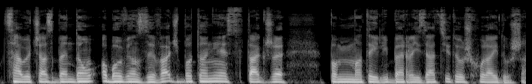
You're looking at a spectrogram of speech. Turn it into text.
cały czas będą obowiązywać, bo to nie jest tak, że pomimo tej liberalizacji to już hulaj dusza.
